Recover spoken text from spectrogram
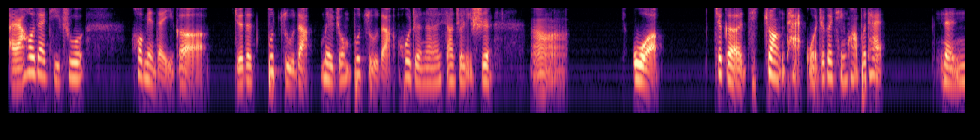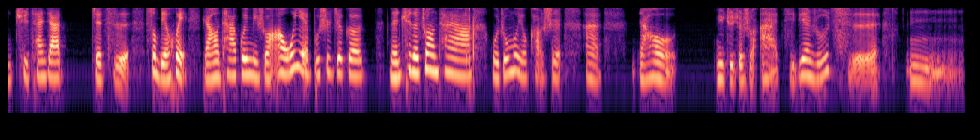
然后再提出后面的一个觉得不足的，美中不足的，或者呢，像这里是嗯我这个状态，我这个情况不太能去参加这次送别会，然后她闺蜜说，啊，我也不是这个能去的状态啊，我周末有考试，啊，然后。女主就说啊，即便如此，嗯，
